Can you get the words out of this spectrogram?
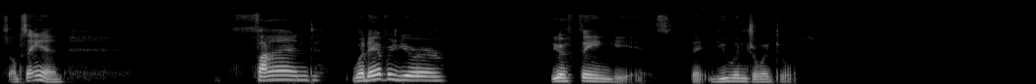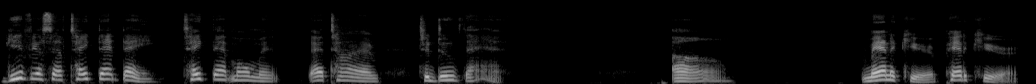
So I'm saying, find whatever your your thing is that you enjoy doing give yourself take that day take that moment that time to do that um manicure pedicure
